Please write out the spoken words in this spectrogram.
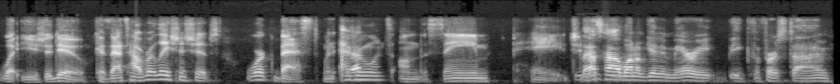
what you should do because that's how relationships work best when everyone's on the same page. That's how I wound up getting married the first time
